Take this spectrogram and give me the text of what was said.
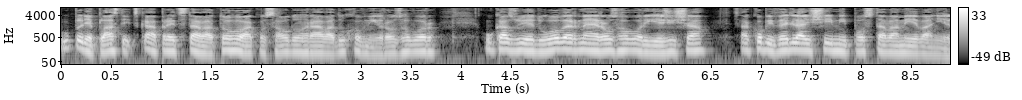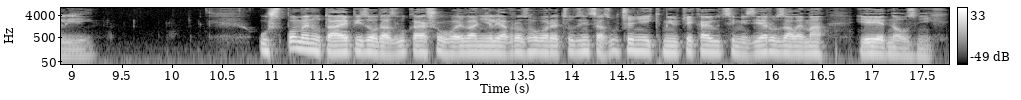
Úplne plastická predstava toho, ako sa odohráva duchovný rozhovor, ukazuje dôverné rozhovory Ježiša s akoby vedľajšími postavami Evanielií. Už spomenutá epizóda z Lukášovho Evanielia v rozhovore cudzinca s učeníkmi utekajúcimi z Jeruzalema je jednou z nich.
